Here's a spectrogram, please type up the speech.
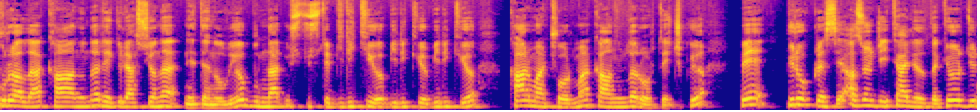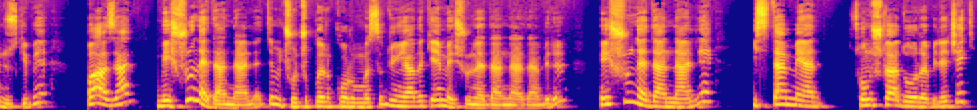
kurala, kanuna, regülasyona neden oluyor. Bunlar üst üste birikiyor, birikiyor, birikiyor. Karman çorman kanunlar ortaya çıkıyor. Ve bürokrasi az önce İtalya'da da gördüğünüz gibi bazen meşru nedenlerle değil mi çocukların korunması dünyadaki en meşru nedenlerden biri. Meşru nedenlerle istenmeyen sonuçlar doğurabilecek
